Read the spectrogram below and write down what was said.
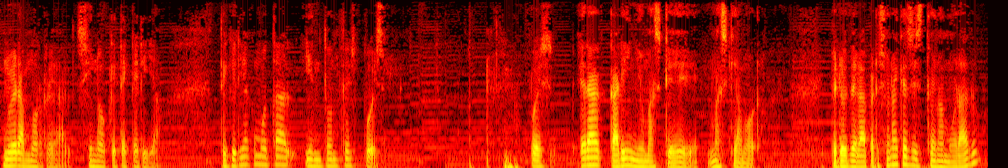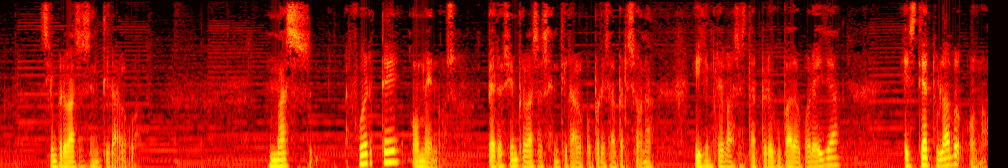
no era amor real, sino que te quería. Te quería como tal y entonces pues pues era cariño más que más que amor. Pero de la persona que has estado enamorado siempre vas a sentir algo. Más fuerte o menos, pero siempre vas a sentir algo por esa persona y siempre vas a estar preocupado por ella esté a tu lado o no.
